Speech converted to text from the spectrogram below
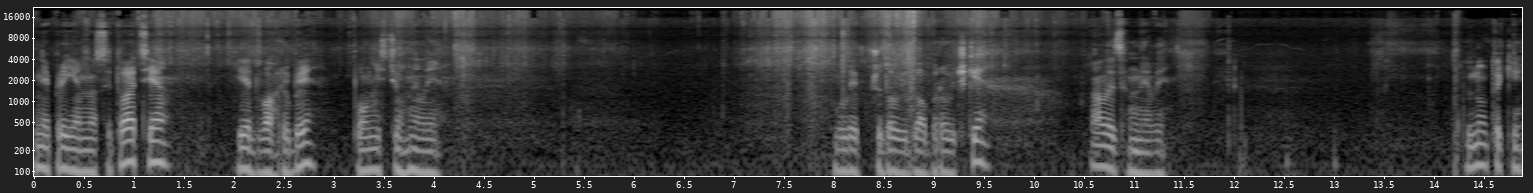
Неприємна ситуація. Є два гриби, повністю гнили. Були б чудові два боровички, але згнили. Знов таки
